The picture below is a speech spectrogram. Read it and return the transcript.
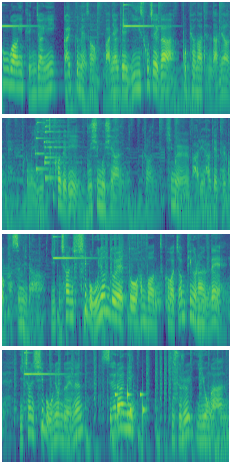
청구항이 굉장히 깔끔해서 만약에 이 소재가 보편화된다면 네. 그러면 이 특허들이 무시무시한 그런 힘을 발휘하게 될 것 같습니다. 2015년도에 또 한번 특허가 점핑을 하는데 2015년도에는 세라믹 기술을 이용한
